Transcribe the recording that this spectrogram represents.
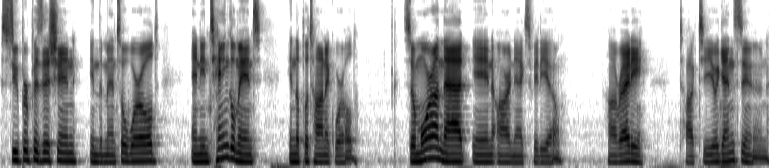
superposition in the mental world, and entanglement in the platonic world. So, more on that in our next video. Alrighty, talk to you again soon.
